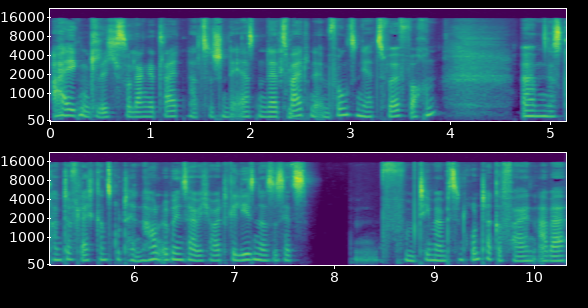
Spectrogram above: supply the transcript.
Eigentlich so lange Zeiten hat zwischen der ersten und der zweiten Impfung, Das sind ja zwölf Wochen. Ähm, das könnte vielleicht ganz gut hinhauen. Übrigens habe ich heute gelesen, das ist jetzt vom Thema ein bisschen runtergefallen, aber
